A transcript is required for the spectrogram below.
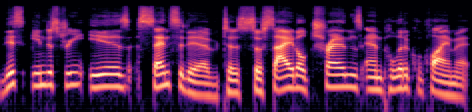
this industry is sensitive to societal trends and political climate.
